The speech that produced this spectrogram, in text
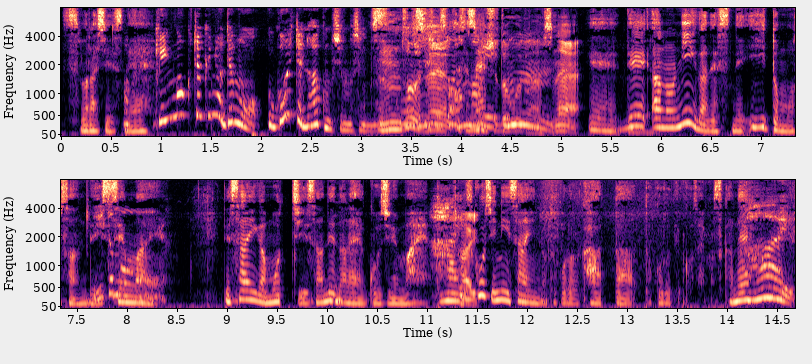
素晴らしいですね。金額的にはでも動いてないかもしれませんね。うん、そうですね。そうですね。最初動いてないですね。えー、で、あの、2位がですね、いいともさんで1000万円。で、3位がモッチーさんで750万円。はい。少し2位、3位のところが変わったところでございますかね。はい。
